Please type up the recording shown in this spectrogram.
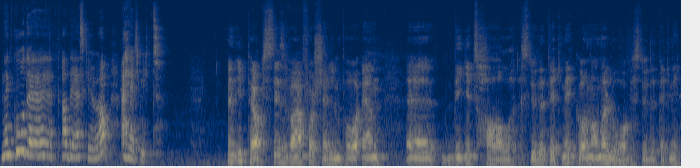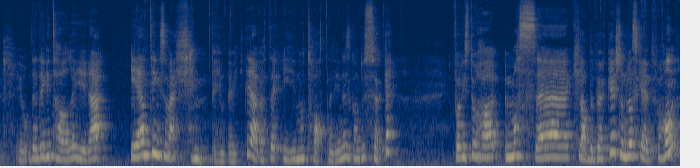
Men en god del av det jeg skriver om, er helt nytt. Men i praksis, hva er forskjellen på en eh, digital studieteknikk og en analog studieteknikk? Jo, Det digitale gir deg én ting som er kjempe, kjempeviktig, er at i notatene dine så kan du søke. For hvis du har masse kladdebøker som du har skrevet for hånd,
